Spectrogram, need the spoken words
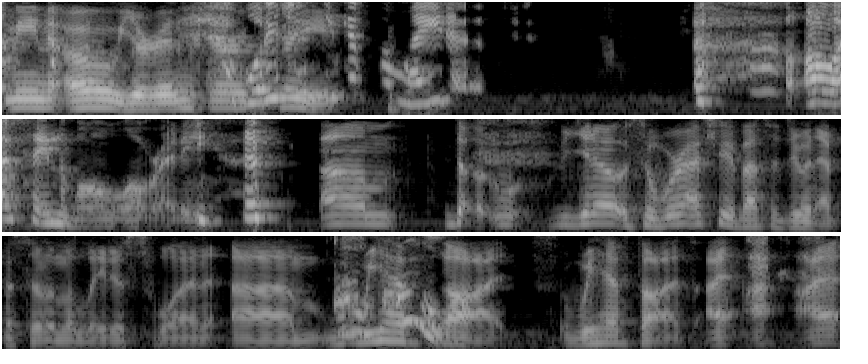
I mean, oh, you're in for a What did you treat. think of the latest? oh, I've seen them all already. um, the, you know, so we're actually about to do an episode on the latest one. Um, Oh, we have cool. thoughts. We have thoughts. I, I, I,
